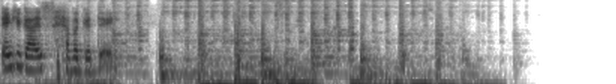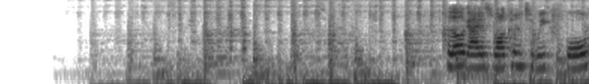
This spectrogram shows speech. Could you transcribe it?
Thank you guys. Have a good day. Hello, guys, welcome to week four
